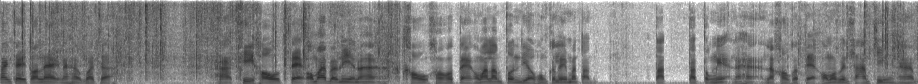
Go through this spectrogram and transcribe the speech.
ตั้งใจตอนแรกนะครับ ว่าจะที่เขาแตกออกมาแบบนี้นะฮะเขาเขาเขาแตกออกมาลำต้นเดียวผมก็เลยมาตัดตัดตัดตรงเนี้ยนะฮะแล้วเขาก็แตกออกมาเป็นสามจริงนะครับ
